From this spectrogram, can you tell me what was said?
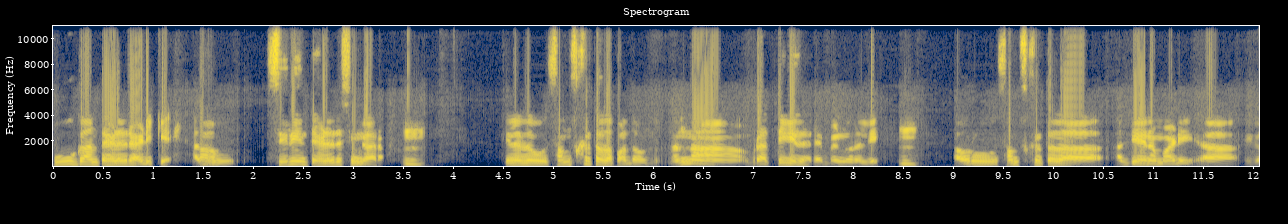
ಪೂಗ ಅಂತ ಹೇಳಿದ್ರೆ ಅಡಿಕೆ. ಅದು ಸಿರಿ ಅಂತ ಹೇಳಿದ್ರೆ ಸಿಂಗಾರ. ಹ್ಮ್. ಇಲ್ಲದು ಸಂಸ್ಕೃತದ ಪದ ಒಂದು. ನನ್ನ ಒಬ್ರು ಅತ್ತಿಗಿದ್ದಾರೆ ಬೆಂಗಳೂರಲ್ಲಿ. ಅವರು ಸಂಸ್ಕೃತದ ಅಧ್ಯಯನ ಮಾಡಿ ಈಗ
